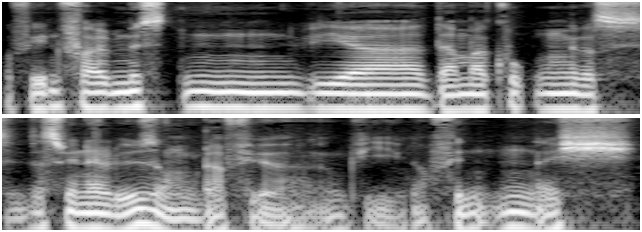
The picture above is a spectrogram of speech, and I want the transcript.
Auf jeden Fall müssten wir da mal gucken, dass, dass wir eine Lösung dafür irgendwie noch finden. Ich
